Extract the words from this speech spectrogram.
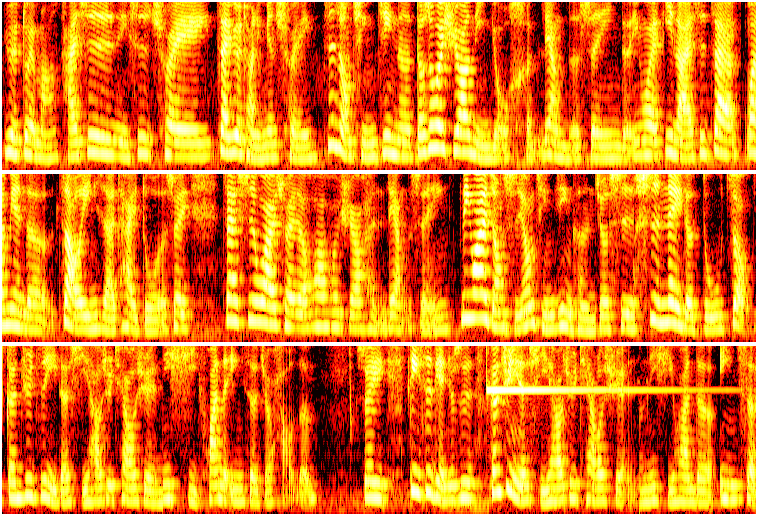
乐队吗？还是你是吹在乐团里面吹？这种情境呢，都是会需要你有很亮的声音的，因为一来是在外面的噪音实在太多了，所以在室外吹的话会需要很亮的声音。另外一种使用情境可能就是室内的独奏，根据自己的喜好去挑选你喜欢的音色就好了。所以第四点就是根据你的喜好去挑选你喜欢的音色，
